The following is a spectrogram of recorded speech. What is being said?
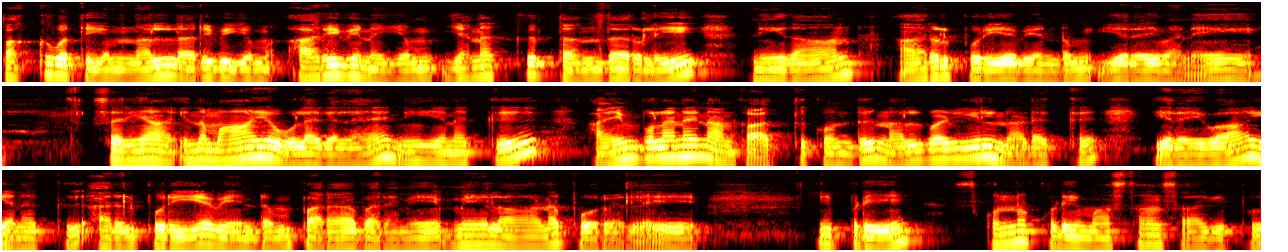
பக்குவத்தையும் நல்லறிவையும் அறிவினையும் எனக்கு தந்தருளி நீதான் அருள் புரிய வேண்டும் இறைவனே. சரியா? இந்த மாய உலகில் நீ எனக்கு ஐம்புலனை நான் காத்து கொண்டு நல்வழியில் நடக்க இறைவா எனக்கு அருள் புரிய வேண்டும் பராபரமே மேலான பொருளே. இப்படி குன்னக்குடி மஸ்தான் சாஹிப்பு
